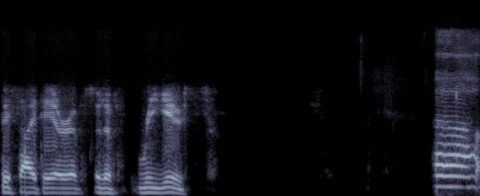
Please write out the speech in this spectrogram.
this idea of sort of reuse? Uh,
